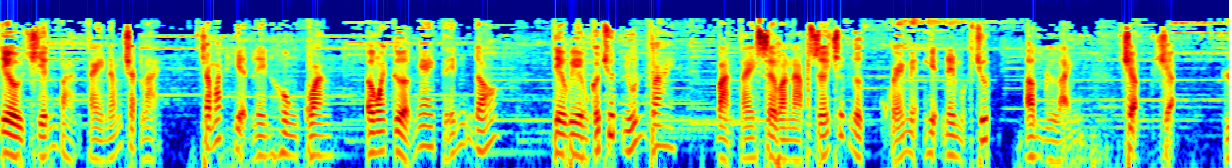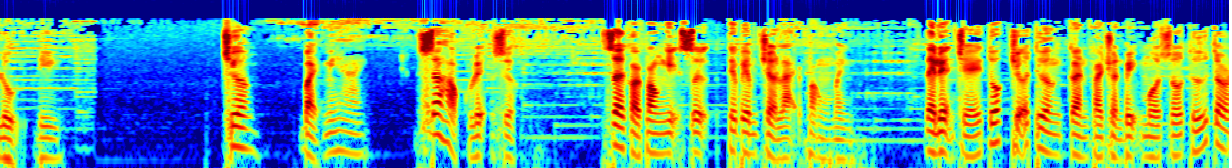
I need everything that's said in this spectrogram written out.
tiêu chiến bàn tay nắm chặt lại, trong mắt hiện lên hung quang. Ở ngoài cửa nghe đến đó, tiêu viêm có chút nhún vai, bàn tay sờ vào nạp dưới trước ngực, khóe miệng hiện lên một chút âm lạnh, chậm chậm lùi đi. Chương 72 Sơ học luyện dược Rời khỏi phòng nghị sự, tiêu viêm trở lại phòng mình. Để luyện chế thuốc chữa thương cần phải chuẩn bị một số thứ cho,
